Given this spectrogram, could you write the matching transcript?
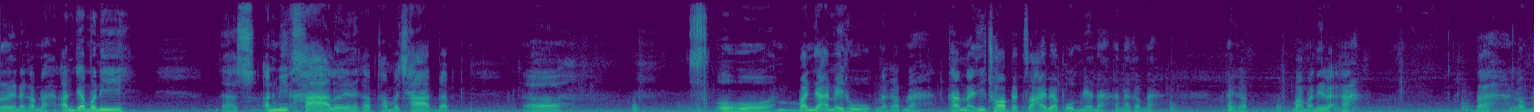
เลยนะครับนะอัญมณีอันมีค่าเลยนะครับ ธรรมชาติแบบโอ้โหบรรยายไม่ถูกนะครับนะท่านไหนที่ชอบแบบสายแบบผมเนี่ยนะนะครับนะนะครับประมาณนี้แหละอะไปลองไป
